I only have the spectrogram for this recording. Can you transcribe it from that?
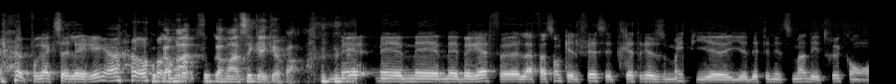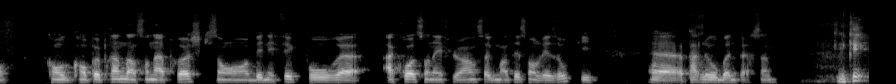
pour accélérer. Il hein. faut, commencer quelque part. mais, mais, mais, mais, bref, euh, la façon qu'elle fait, c'est très, très humain. Puis il y a définitivement des trucs qu'on peut prendre dans son approche qui sont bénéfiques pour accroître son influence, augmenter son réseau, puis parler aux bonnes personnes. OK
